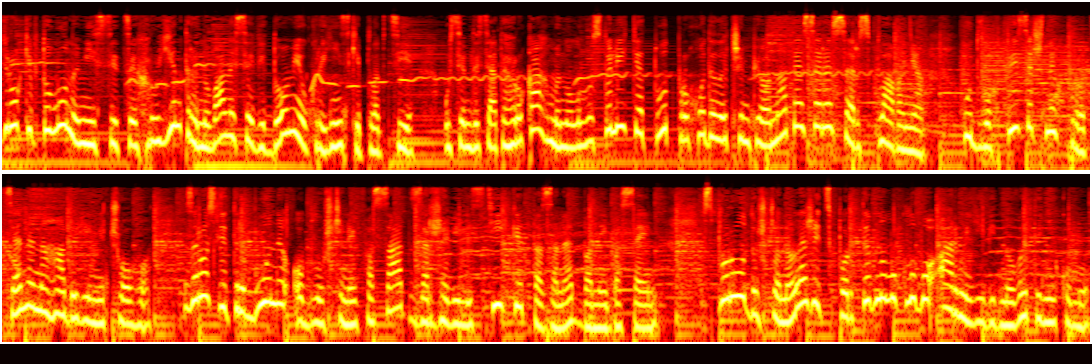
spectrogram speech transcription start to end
20 років тому на місці цих руїн тренувалися відомі українські плавці. У 70-х роках минулого століття тут проходили чемпіонати СРСР з плавання. У 2000-х про це не нагадує нічого. Зарослі трибуни, облущений фасад, заржавілі стійки та занедбаний басейн. Споруду, що належить спортивному клубу армії, відновити нікому.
